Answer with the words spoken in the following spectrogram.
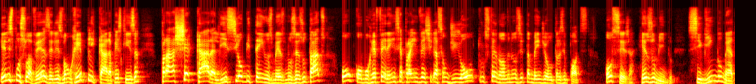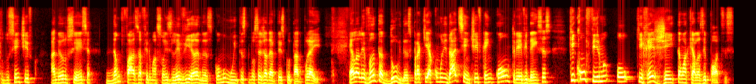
Eles, por sua vez, eles vão replicar a pesquisa para checar ali se obtém os mesmos resultados ou como referência para a investigação de outros fenômenos e também de outras hipóteses. Ou seja, resumindo, seguindo o método científico, a neurociência não faz afirmações levianas, como muitas que você já deve ter escutado por aí. Ela levanta dúvidas para que a comunidade científica encontre evidências que confirmam ou que rejeitam aquelas hipóteses.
